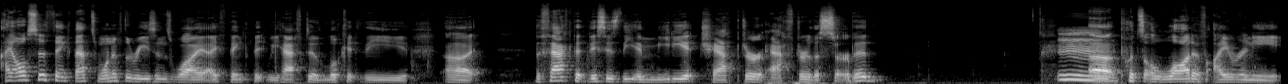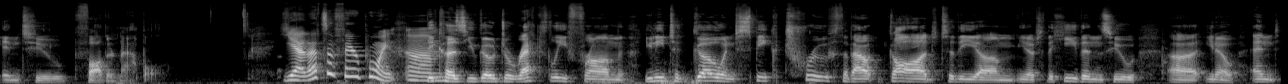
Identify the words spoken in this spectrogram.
I also think that's one of the reasons why I think that we have to look at the uh, the fact that this is the immediate chapter after the Serbid. Uh, puts a lot of irony into Father Mapple. Yeah, that's a fair point. Um, because you go directly from you need to go and speak truth about God to the um, you know to the heathens who uh, you know and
